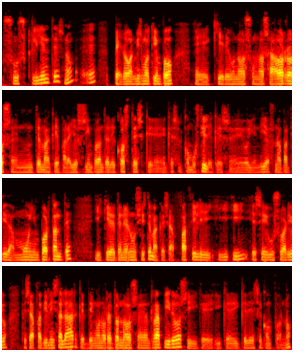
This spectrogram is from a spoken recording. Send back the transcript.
sus clientes, ¿no? Eh, pero al mismo tiempo eh, quiere unos, unos ahorros en un tema que para ellos es importante de costes, que, es el combustible, que es, eh, hoy en día es una partida muy importante y quiere tener un sistema que sea fácil y, ese usuario que sea fácil de instalar, que tenga unos retornos rápidos y que, y que, y que dé ese confort, ¿no?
